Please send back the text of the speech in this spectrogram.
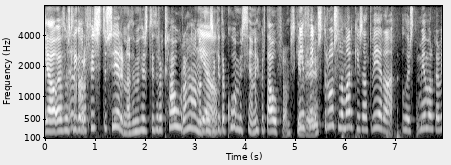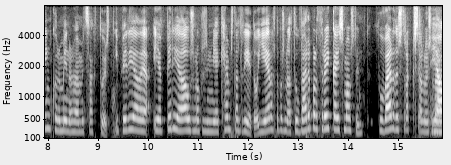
Já, eða þú veist líka bara fyrstu seríuna þegar mér finnst ég þurfa að klára hana til þess að geta komið síðan eitthvað áfram, Mér skilur finnst rosalega margir samt vera, veist, mjög margar vinkonum mínar hafa mitt sagt, veist, ég byrjaði, byrjaði á svona okkur sem ég kemst aldrei í þetta og ég er alltaf bara svona, þú verður bara þrauka í smástund, þú verður strax alveg svona, Já,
